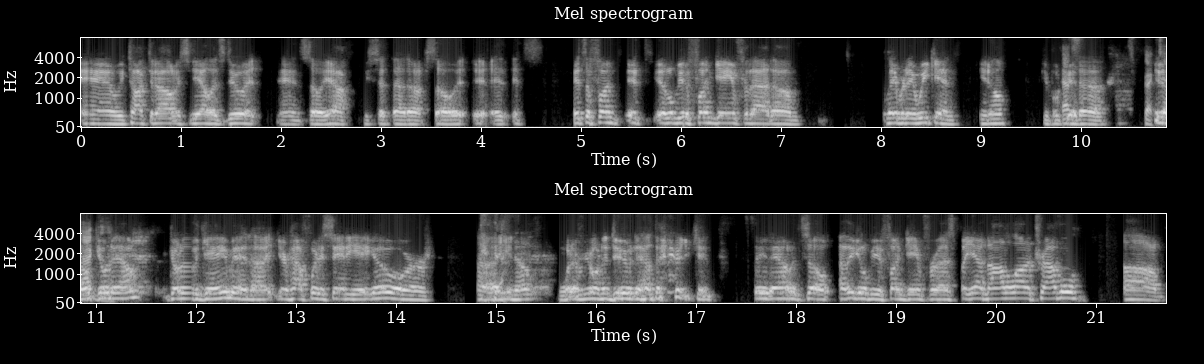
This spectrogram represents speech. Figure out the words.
and we talked it out. And I said, "Yeah, let's do it." And so yeah, we set that up. So it, it, it's it's a fun it's it'll be a fun game for that um, Labor Day weekend. You know, people That's could uh, you know go down, go to the game, and uh, you're halfway to San Diego, or uh, you know whatever you want to do down there, you can stay down. And so I think it'll be a fun game for us. But yeah, not a lot of travel. Um,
